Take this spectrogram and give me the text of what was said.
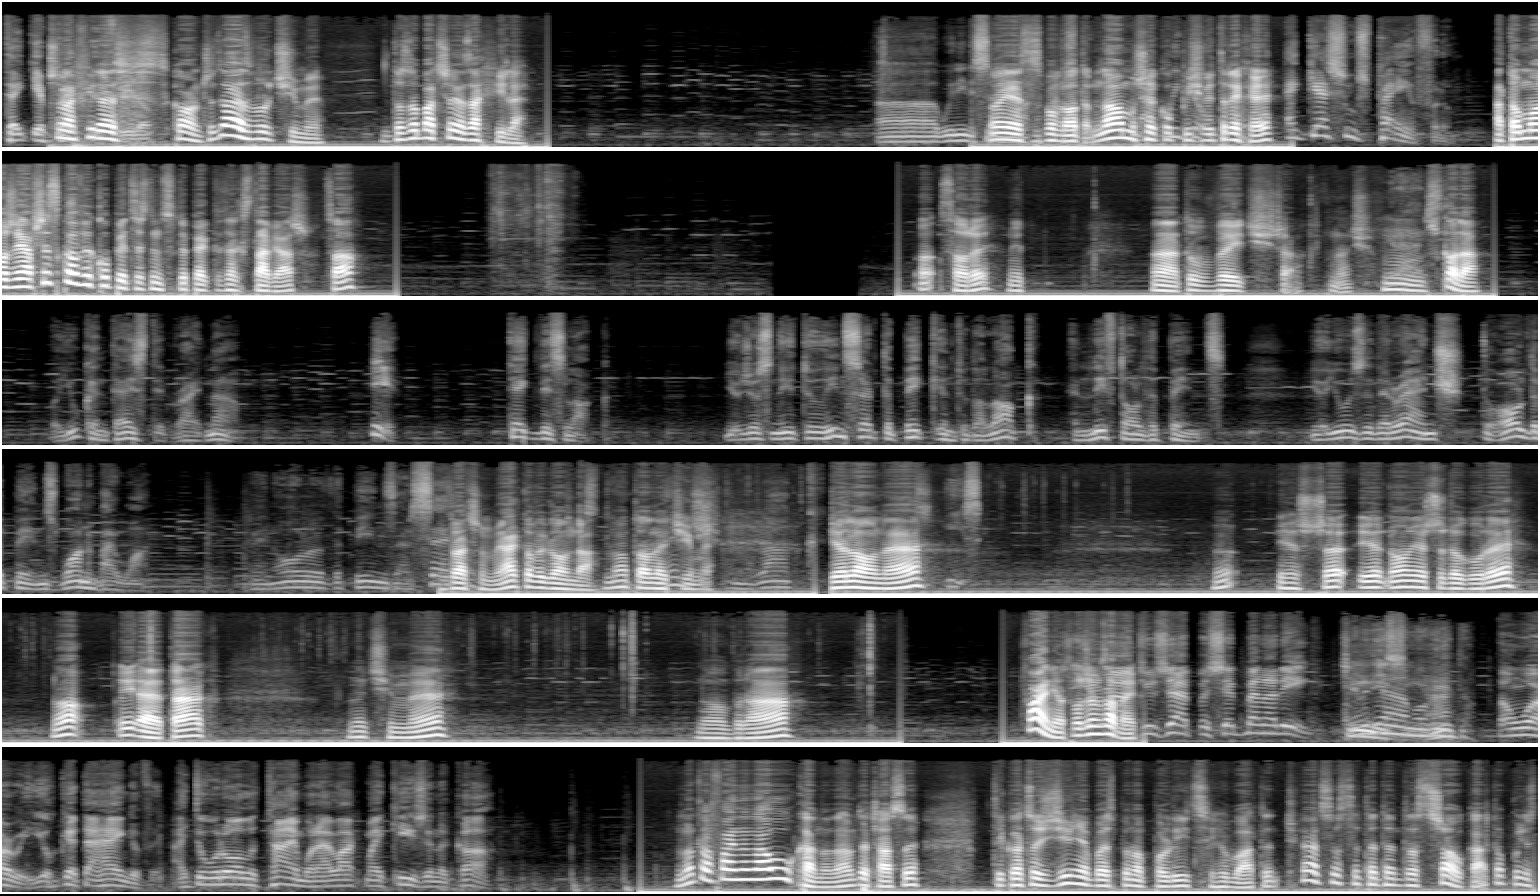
Take your Czy na chwilę Vito. skończy, zaraz wrócimy. Do zobaczenia za chwilę. No jest z powrotem. No, muszę kupić wytrychy. A to może ja wszystko wykupię coś w tym sklepie, jak ty tak stawiasz, co? O, sorry. Nie... A, tu wyjdź, trzeba kliknąć. Hmm, szkoda. You can test it right now. Here, take this lock. You just need to insert the pick into the lock and lift all the pins. You use the wrench to hold the pins one by one. Zobaczymy, jak to wygląda. No to lecimy. Zielone. No, jeszcze, je- no jeszcze do góry. No i E, tak. Lecimy. Dobra. Fajnie, otworzyłem zamek. Don't worry, you'll get the hang of it. I do it all the time when I lock my keys in the car. No to fajna nauka, no na tamte czasy. Tylko coś dziwnie, bo jest pełno policji chyba. Ten, ciekawe co jest ten, ten, ta strzałka, a to później...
